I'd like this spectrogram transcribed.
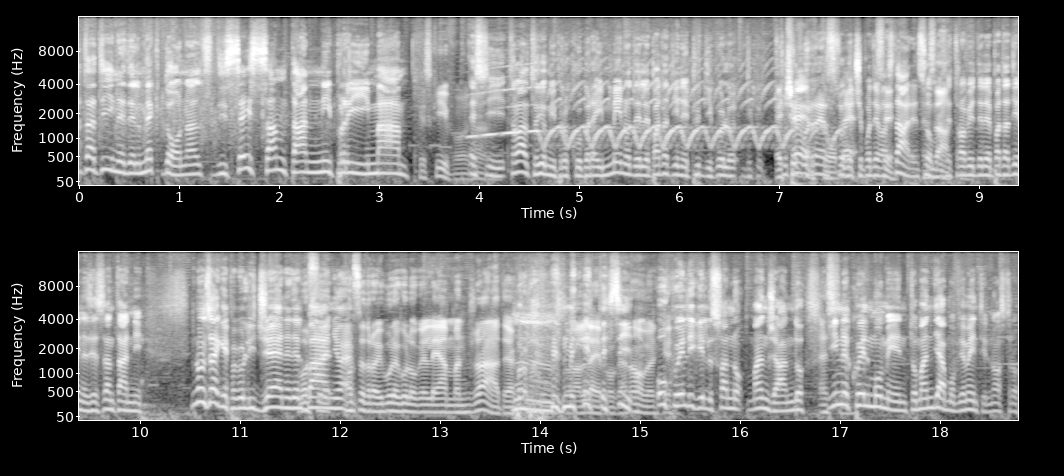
patatine del McDonald's di 60 anni prima. Che schifo. Eh sì, tra l'altro io mi preoccuperei meno delle patatine più di quello di Eh tutto certo, quel resto beh, che ci poteva sì, stare. Insomma, esatto. se trovi delle patatine 60 anni, non sai che è proprio l'igiene del Forse, bagno. eh. forse trovi pure quello che le ha mangiate. Probabilmente all'epoca, sì, no? Perché- o quelli che lo stanno mangiando Eh in sì. quel momento. Mandiamo ovviamente il nostro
